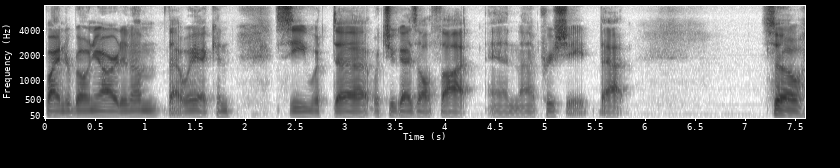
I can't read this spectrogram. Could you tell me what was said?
Binder Boneyard in them. That way I can see what uh, what you guys all thought, and I appreciate that. So,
